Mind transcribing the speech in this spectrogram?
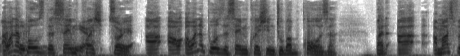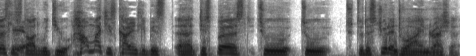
I want to pose the same yeah. question. Sorry, I, I, I want to pose the same question to Babu Khoza, but uh, I must firstly yeah. start with you. How much is currently bis- uh, dispersed to, to to the student who are in Russia,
